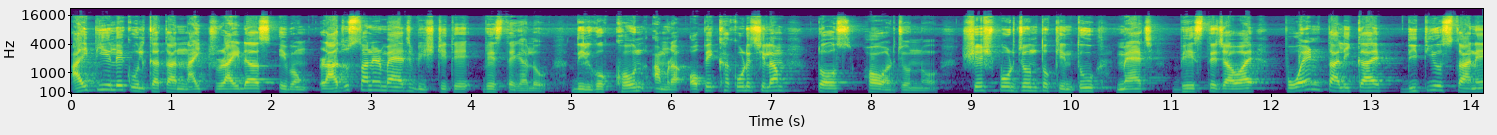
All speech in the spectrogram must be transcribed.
আইপিএলে কলকাতা নাইট রাইডার্স এবং রাজস্থানের ম্যাচ বৃষ্টিতে ভেস্তে গেল। দীর্ঘক্ষণ আমরা অপেক্ষা করেছিলাম টস হওয়ার জন্য। শেষ পর্যন্ত কিন্তু ম্যাচ ভেস্তে যাওয়ায় পয়েন্ট তালিকায় দ্বিতীয় স্থানে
